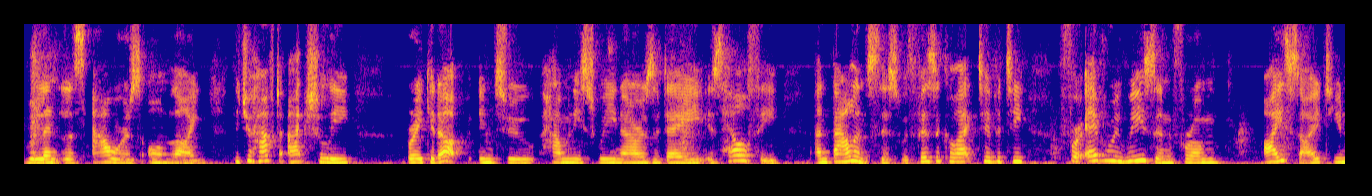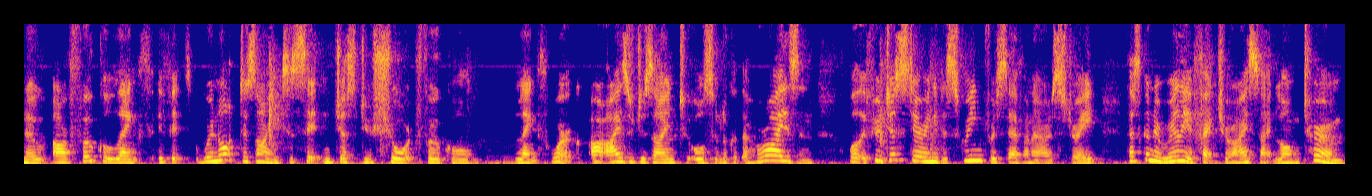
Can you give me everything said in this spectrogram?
relentless hours online, that you have to actually break it up into how many screen hours a day is healthy and balance this with physical activity for every reason from eyesight, you know, our focal length, if it's, we're not designed to sit and just do short focal length work. Our eyes are designed to also look at the horizon. Well, if you're just staring at a screen for seven hours straight, that's going to really affect your eyesight long term.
